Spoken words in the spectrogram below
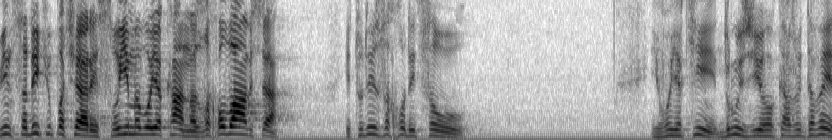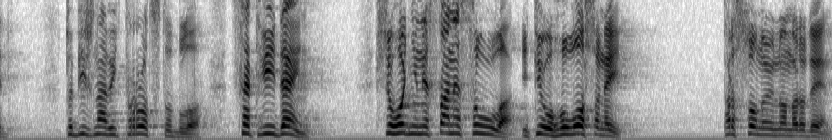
Він сидить у печері з своїми вояками, заховався. І туди заходить Саул. І вояки, друзі його кажуть, Давид, тобі ж навіть пророцтво було. Це твій день. Сьогодні не стане Саула, і ти оголошений персоною номер один.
